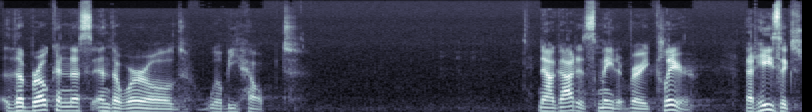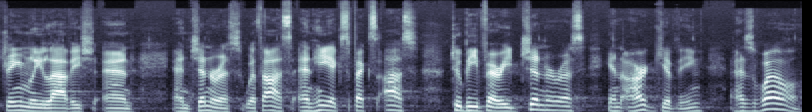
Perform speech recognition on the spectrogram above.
the brokenness in the world will be helped. Now, God has made it very clear that He's extremely lavish and, and generous with us, and He expects us to be very generous in our giving as well.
